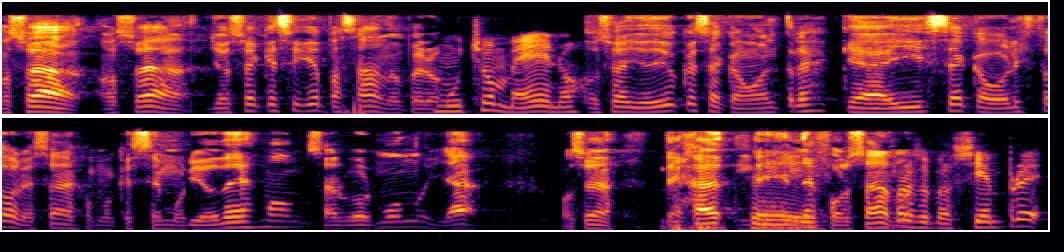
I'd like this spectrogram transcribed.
O sea, o sea, yo sé que sigue pasando, pero Mucho menos. O sea, yo digo que se acabó el 3, que ahí se acabó la historia, ¿sabes? Como que se murió Desmond, salvó el mundo y ya. O sea, deja, Sí. dejen de Por forzarlo. eso, pero siempre.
